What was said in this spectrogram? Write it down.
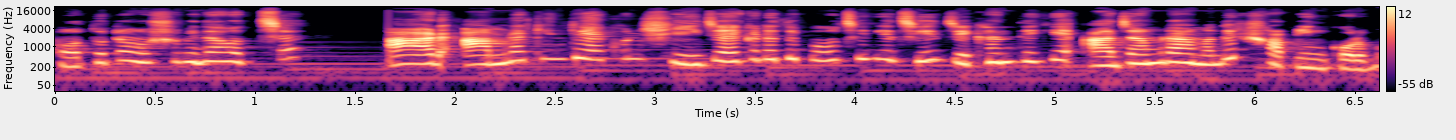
কতটা অসুবিধা হচ্ছে? আর আমরা কিন্তু এখন সেই জায়গাটাতে পৌঁছে গেছি যেখান থেকে আজ আমরা আমাদের শপিং করব।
